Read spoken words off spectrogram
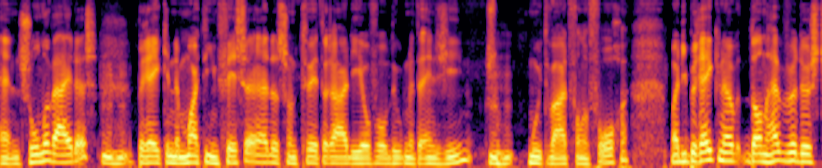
en zonneweiders, mm -hmm. berekende Martin Visser, dat is zo'n twitteraar die heel veel doet met energie, mm -hmm. moeite waard van het volgen. Maar die berekenen, dan hebben we dus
